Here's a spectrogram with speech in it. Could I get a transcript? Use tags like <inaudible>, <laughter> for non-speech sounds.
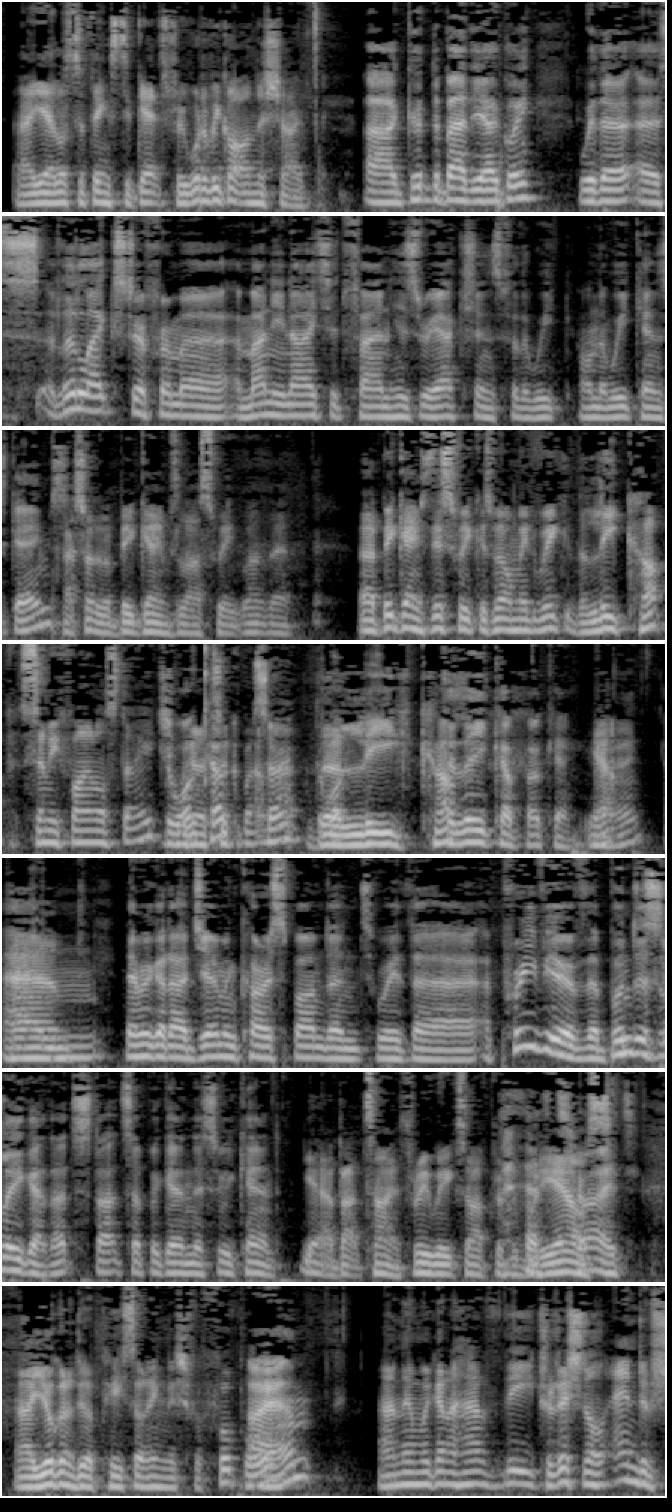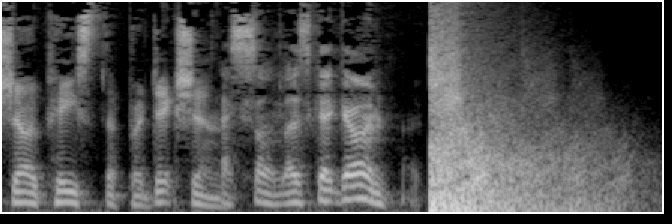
Uh, yeah, lots of things to get through. What have we got on the show? Uh, good, the bad, the ugly, with a little extra from a, a Man United fan, his reactions for the week on the weekend's games. That's there were big games last week, weren't there? Uh, big games this week as well, midweek. The League Cup semi-final stage. The what cup? Talk about Sorry? that. The The? League Cup. The League Cup, okay. Yeah. Right. Um, Um, then we got our German correspondent with uh, a preview of the Bundesliga. That starts up again this weekend. Yeah, about time. Three weeks after <laughs> everybody That's else. right. Uh, you're going to do a piece on English for football. I am. And then we're going to have the traditional end of show piece, the predictions. Excellent. Let's get going.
